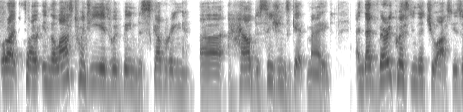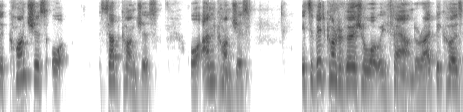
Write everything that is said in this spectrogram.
all right. So, in the last twenty years, we've been discovering uh, how decisions get made, and that very question that you ask is it conscious or subconscious or unconscious? It's a bit controversial what we found, all right, because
